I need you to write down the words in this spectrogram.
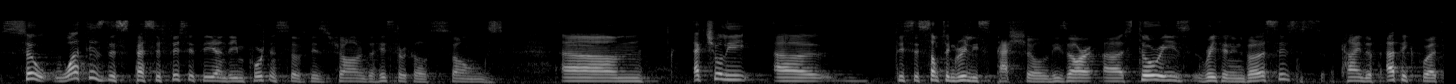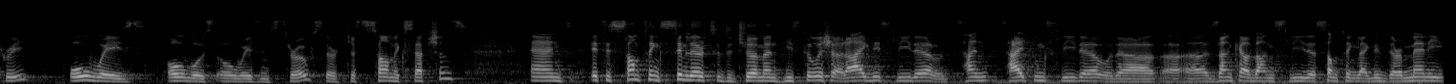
so, what is the specificity and the importance of this genre, the historical songs? Um, actually this is something really special. These are uh, stories written in verses, kind of epic poetry, always, almost always in strophes. There are just some exceptions. And it is something similar to the German historische Ereignislieder or Zeitungslieder or the uh, uh, Sankelbankslieder, something like this. There are many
